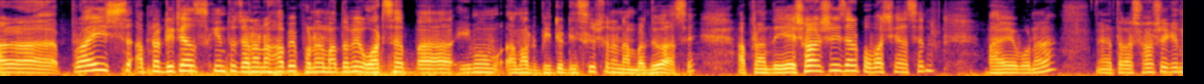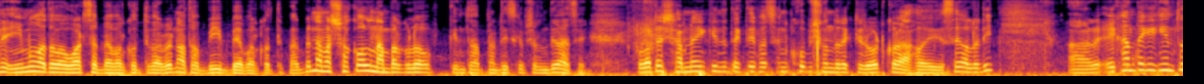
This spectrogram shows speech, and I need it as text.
আর প্রাইস আপনার ডিটেলস কিন্তু জানানো হবে ফোনের মাধ্যমে হোয়াটসঅ্যাপ বা ইমো আমার ভিডিও ডিসক্রিপশনে নাম্বার দেওয়া আছে। আপনারা দিয়ে সরাসরি যারা প্রবাসী আছেন, ভাই বোনেরা তারা সরাসরি কিন্তু ইমো অথবা হোয়াটসঅ্যাপ ব্যবহার করতে পারবেন অথবা বিপ ব্যবহার করতে পারবেন। আমার সকল নাম্বারগুলো কিন্তু আপনার ডিসক্রিপশনে দেওয়া আছে। প্লটের সামনেই কিন্তু দেখতেই পাচ্ছেন খুব সুন্দর একটি রোড করা হয়ে গেছে অলরেডি আর এখান থেকে কিন্তু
